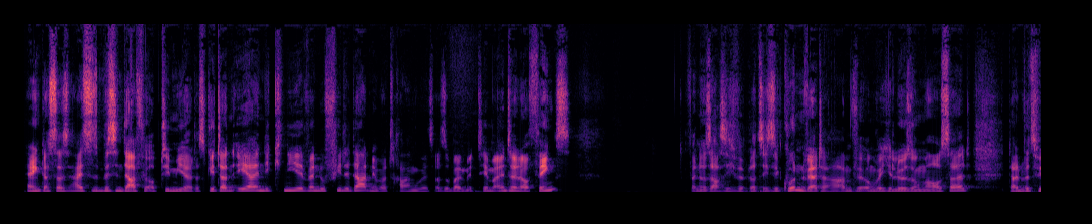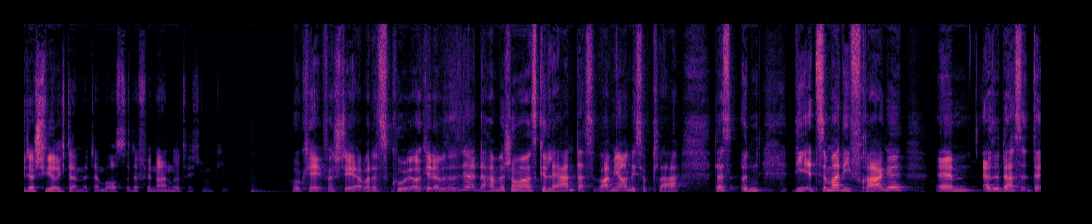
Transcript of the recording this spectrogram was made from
hängt. Das, das heißt, es ist ein bisschen dafür optimiert. Das geht dann eher in die Knie, wenn du viele Daten übertragen willst. Also beim Thema Internet of Things wenn du sagst, ich will plötzlich Sekundenwerte haben für irgendwelche Lösungen im Haushalt, dann wird es wieder schwierig damit. Dann brauchst du dafür eine andere Technologie. Okay, verstehe, aber das ist cool. Okay, das ist ja, da haben wir schon mal was gelernt, das war mir auch nicht so klar. Das, und die, jetzt immer die Frage, ähm, also das, da,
